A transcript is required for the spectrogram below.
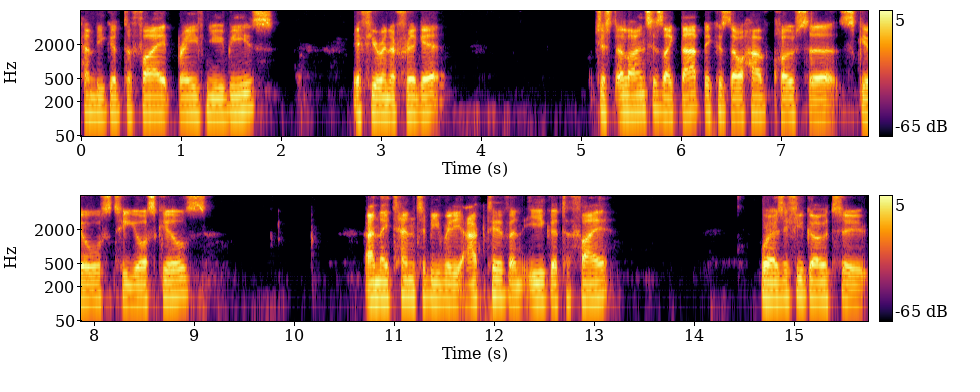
can be good to fight. Brave newbies, if you're in a frigate, just alliances like that because they'll have closer skills to your skills, and they tend to be really active and eager to fight. Whereas if you go to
